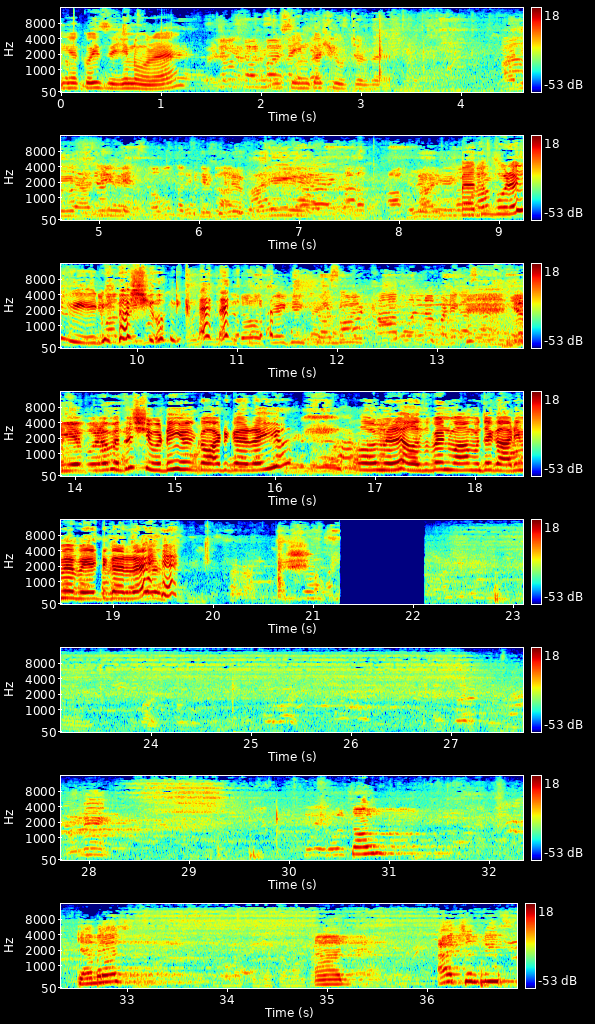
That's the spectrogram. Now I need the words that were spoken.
ये कोई सीन हो रहा है? सीन का शूट चल रहा है। मैं तो पूरा वीडियो शूट कर रही ये पूरा मैं तो शूटिंग रिकॉर्ड कर रही हूँ। और मेरे हस्बैंड वहाँ मुझे गाड़ी में वेट कर रहे हैं। Cameras, and action, please.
